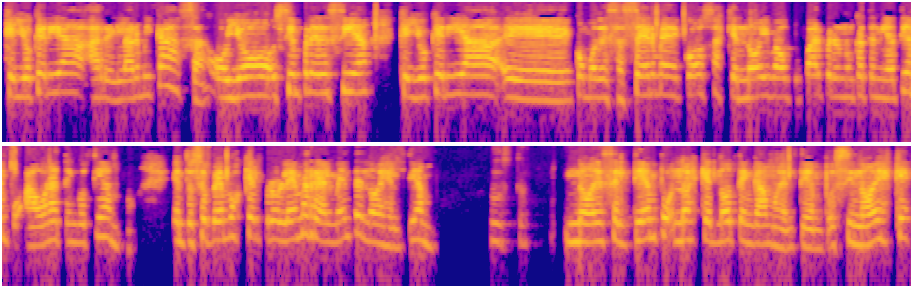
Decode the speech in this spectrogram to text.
que yo quería arreglar mi casa, o yo siempre decía que yo quería eh, como deshacerme de cosas que no iba a ocupar, pero nunca tenía tiempo. Ahora tengo tiempo. Entonces vemos que el problema realmente no es el tiempo. Justo. No es el tiempo, no es que no tengamos el tiempo, sino es que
